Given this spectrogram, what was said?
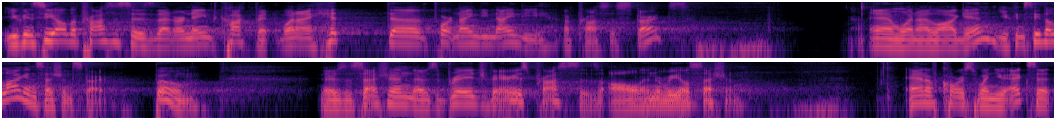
You can see all the processes that are named cockpit. When I hit the port 9090, a process starts. And when I log in, you can see the login session start. Boom. There's a session, there's a bridge, various processes, all in a real session. And of course, when you exit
